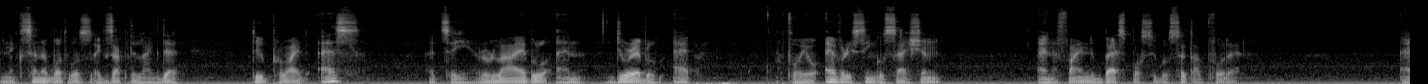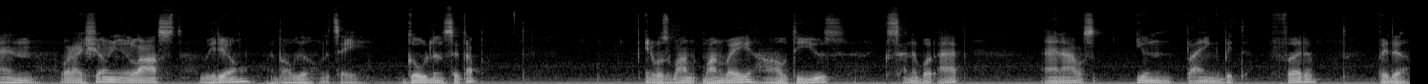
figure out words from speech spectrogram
in Xenobot was exactly like that to provide as let's say reliable and durable app for your every single session and find the best possible setup for that. And what I showed you last video about the let's say golden setup it was one one way how to use Xenobot app and I was even playing a bit further with the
